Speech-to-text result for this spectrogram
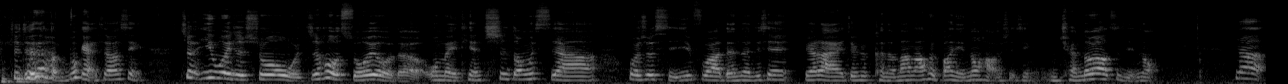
就觉得很不敢相信。就意味着说我之后所有的，我每天吃东西啊，或者说洗衣服啊等等这些，原来就是可能妈妈会帮你弄好的事情，你全都要自己弄。那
